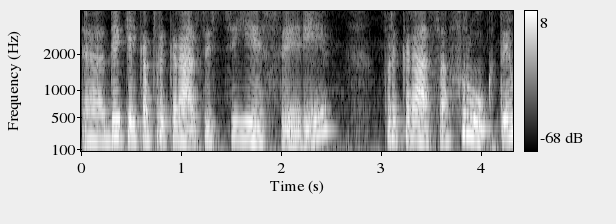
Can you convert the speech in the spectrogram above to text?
е, декілька прикрас із цієї серії. Прикраса фрукти.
